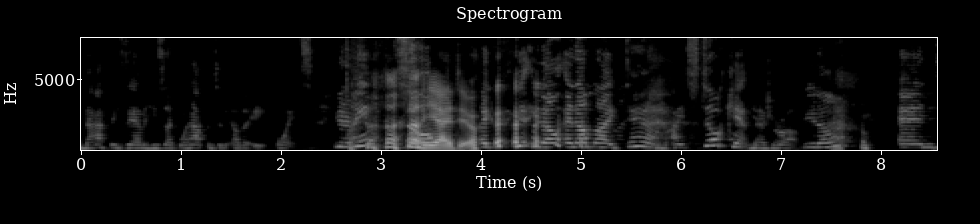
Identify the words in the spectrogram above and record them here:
math exam, and he's like, "What happened to the other eight points?" You know what I mean? So, yeah i do like you know and i'm like damn i still can't measure up you know and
